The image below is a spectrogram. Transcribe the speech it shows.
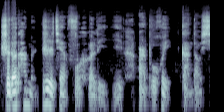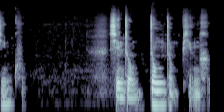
使得他们日渐符合礼仪，而不会感到辛苦，心中中正平和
